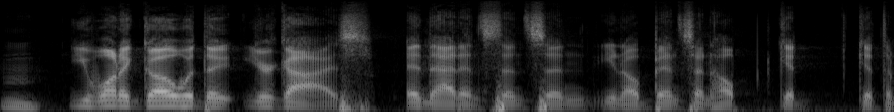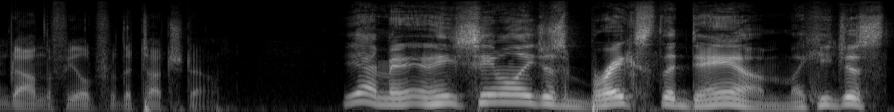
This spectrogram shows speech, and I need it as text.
Hmm. You want to go with the, your guys in that instance. And, you know, Benson helped get, get them down the field for the touchdown. Yeah, man, and he seemingly just breaks the dam. Like he just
